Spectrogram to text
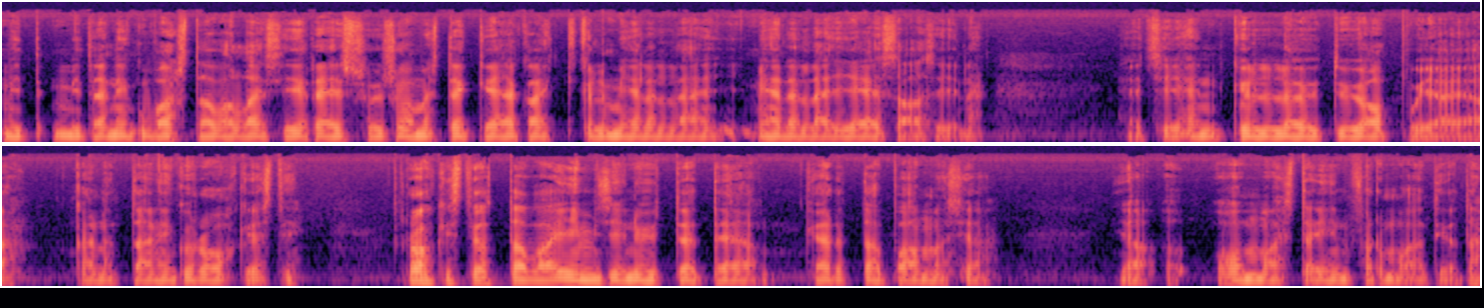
mit, mitä niin kuin vastaavanlaisia reissuja Suomessa tekee ja kaikki kyllä mielellään, mielellään jeesaa siinä. Et siihen kyllä löytyy apuja ja kannattaa niin kuin rohkeasti, rohkeasti ottaa vain ihmisiin yhteyttä ja käydä tapaamassa ja, ja hommaa sitä informaatiota.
